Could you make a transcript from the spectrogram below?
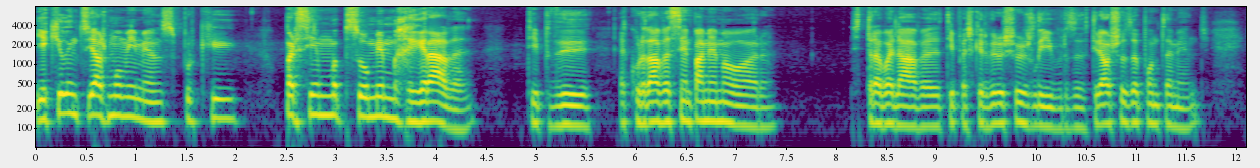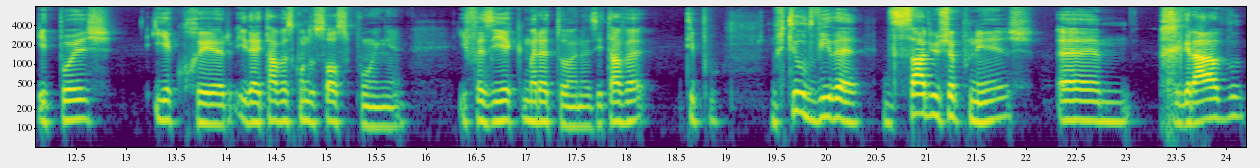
e aquilo entusiasmou-me imenso porque parecia-me uma pessoa mesmo regrada, tipo de acordava sempre à mesma hora trabalhava tipo a escrever os seus livros, a tirar os seus apontamentos e depois ia correr e deitava-se quando o sol se punha e fazia maratonas e estava tipo um estilo de vida de sábio japonês um, regrado,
